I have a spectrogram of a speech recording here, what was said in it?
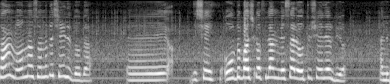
tamam mı? Ondan sonra da şey dedi o da. Ee, şey oldu başka filan vesaire o tür şeyler diyor. Hani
